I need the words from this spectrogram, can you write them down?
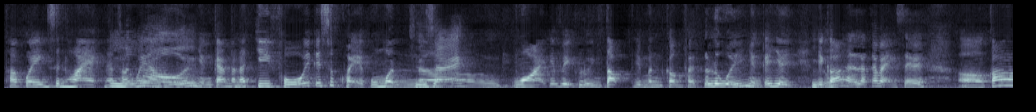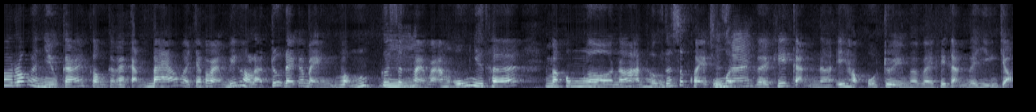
thói quen sinh hoạt nè thói Đúng quen ăn uống những cái mà nó chi phối cái sức khỏe của mình Chính xác. Uh, ngoài cái việc luyện tập thì mình cần phải lưu ý những cái gì thì Đúng có rồi. thể là các bạn sẽ uh, có rất là nhiều cái cần phải cảnh báo và cho các bạn biết hoặc là trước đây các bạn vẫn cứ ừ. sinh hoạt và ăn uống như thế nhưng mà không ngờ nó ảnh hưởng tới sức khỏe của Chính mình xác. về khía cạnh uh, y học cổ truyền và về khía cạnh về diện chẩn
